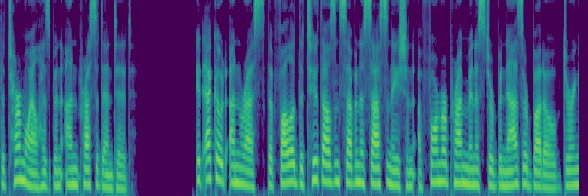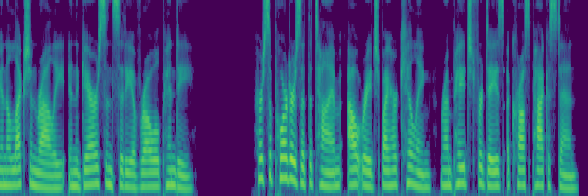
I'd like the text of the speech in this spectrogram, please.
the turmoil has been unprecedented. It echoed unrest that followed the 2007 assassination of former Prime Minister Benazir Bhutto during an election rally in the garrison city of Rawalpindi. Her supporters at the time, outraged by her killing, rampaged for days across Pakistan.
